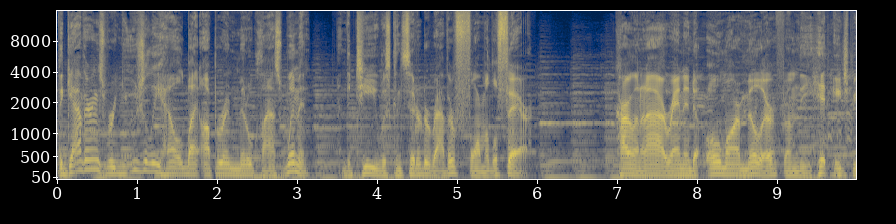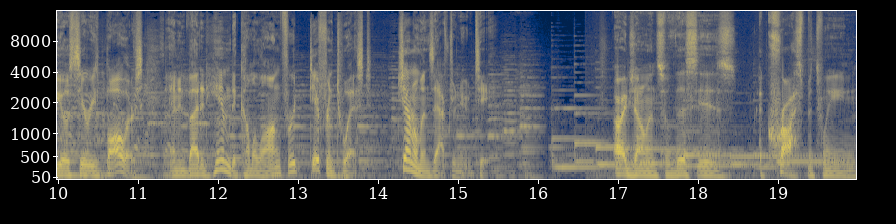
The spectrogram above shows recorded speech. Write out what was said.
The gatherings were usually held by upper and middle class women, and the tea was considered a rather formal affair. Carlin and I ran into Omar Miller from the hit HBO series Ballers and invited him to come along for a different twist gentleman's afternoon tea. All right, gentlemen, so this is a cross between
